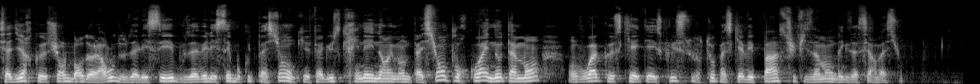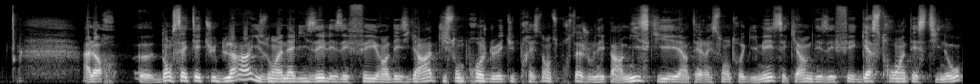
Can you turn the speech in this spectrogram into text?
C'est-à-dire que sur le bord de la route, vous avez laissé, vous avez laissé beaucoup de patients, donc il a fallu screener énormément de patients. Pourquoi? Et notamment, on voit que ce qui a été exclu, c'est surtout parce qu'il n'y avait pas suffisamment d'exacerbation. Alors, dans cette étude-là, ils ont analysé les effets indésirables qui sont proches de l'étude précédente. C'est pour ça que je vous ai pas mis. Ce qui est intéressant, entre guillemets, c'est qu'il y a même des effets gastro-intestinaux.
